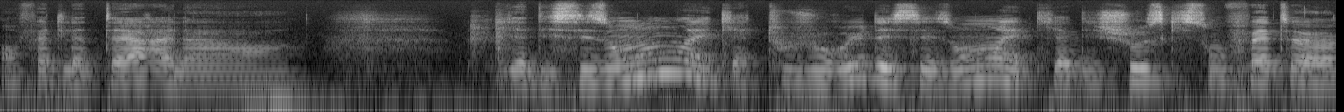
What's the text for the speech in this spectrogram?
en fait, la terre, elle a il y a des saisons et qu'il y a toujours eu des saisons et qu'il y a des choses qui sont faites euh,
